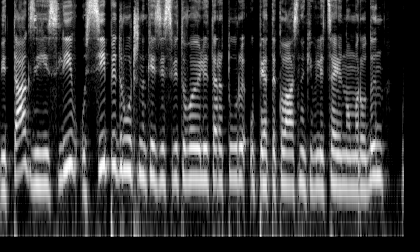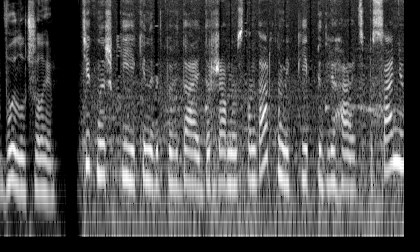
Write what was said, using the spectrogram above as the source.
Відтак, з її слів, усі підручники зі світової літератури у п'ятикласників ліцею номер 1 вилучили. Ті книжки, які не відповідають державним стандартам, які підлягають списанню,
